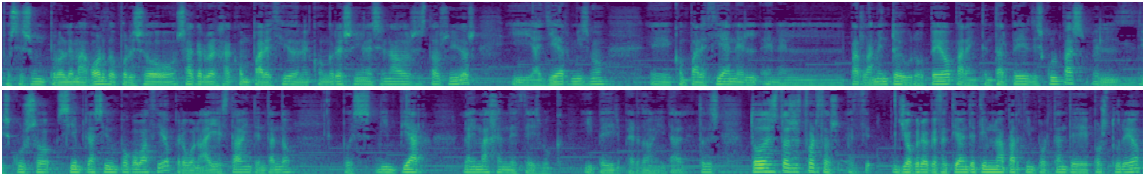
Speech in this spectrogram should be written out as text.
pues es un problema gordo. Por eso Zuckerberg ha comparecido en el Congreso y en el Senado de los Estados Unidos y ayer mismo eh, comparecía en el, en el Parlamento Europeo para intentar pedir disculpas. El discurso siempre ha sido un poco vacío, pero bueno, ahí estaba intentando pues limpiar la imagen de Facebook y pedir perdón y tal. Entonces, todos estos esfuerzos, yo creo que efectivamente tienen una parte importante de postureo,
